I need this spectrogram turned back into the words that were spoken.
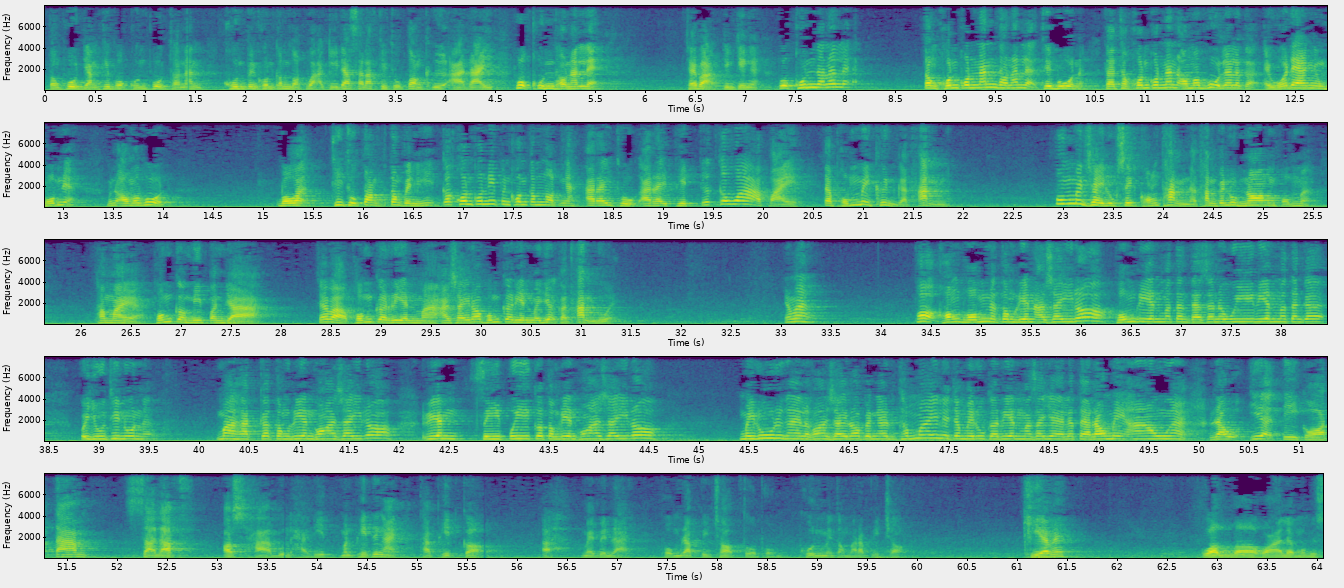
ต้องพูดอย่างที่พวกคุณพูดเท่านั้น คุณเป็นคนกำหนดว่าอากีดะห์สลับที่ถูกต้องคืออะไร พวกคุณเท่านั้นแหละ ใช่ป่ะจริงๆอะพวกคุณเท่านั้นแหละ ต้องคนคนนั้นเท่านั้นแหละที่พูดนะแต่ถ้าคนคนนั้นออกมาพูดแล้วแล้วก็ไอ้หัวแดงอย่างผมเนี่ย มันออกมาพูดบอกว่าที่ถูกต้องต้องเป็นอย่างนี้ ก็คนคนนี้เป็นคนกำหนดไงอะไรถูกอะไรผิดก็ว่าไป แต่ผมไม่ขึ้นกับท่าน ผมไม่ใช่ลูกศิษย์ของท่านนะท่านเป็นรุ่นน้องผมอะทำไมอะผมก็มีปัญญา ช่ป่ะผมก็เรียนมาอาศัยเราผมก็เรียนมาเยอะกับท่านด้วยใช่ไหมพราะของผมนะต้องเรียนอาศัยรอผมเรียนมาตั้งแต่สนวีเรียนมาตั้งแต่ไปอยู่ที่นู่นนะมหัดก็ต้องเรียนของอาศัยรอเรียนสี่ปีก็ต้องเรียนของอาศัยรอไม่รู้หรือไงล่ะของอาศัยรอเป็นไงทำไมเนี่ยจะไม่รู้ก็เรียนมาซะแย่แล้วแต่เราไม่เอาไงเราเอียตีกอดตามสลับอัสฮาบุลฮะดีษมันผิดหรือไง ถ้าผิดก็อะไม่เป็นไร ผมรับผิดชอบตัวผม คุณไม่ต้องมารับผิดชอบ เคลียร์ไหมวัลลอฮฺอาลามุบิส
